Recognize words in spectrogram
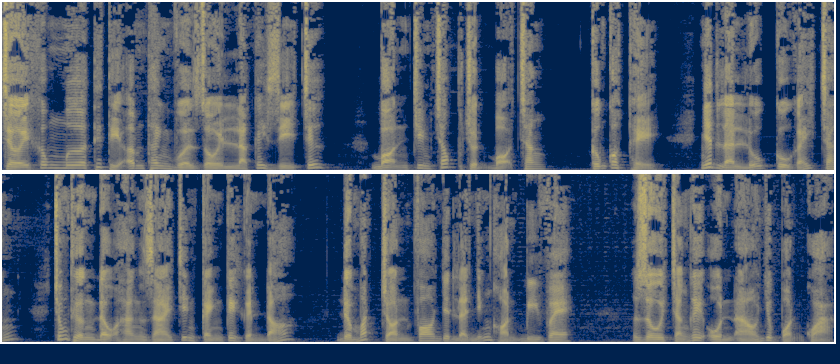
Trời không mưa thế thì âm thanh vừa rồi là cái gì chứ? Bọn chim chóc chuột bọ trăng cũng có thể, nhất là lũ cô gái trắng. Chúng thường đậu hàng dài trên cành cây gần đó, đôi mắt tròn vo như là những hòn bi ve. Dù chẳng gây ồn ào như bọn quả,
